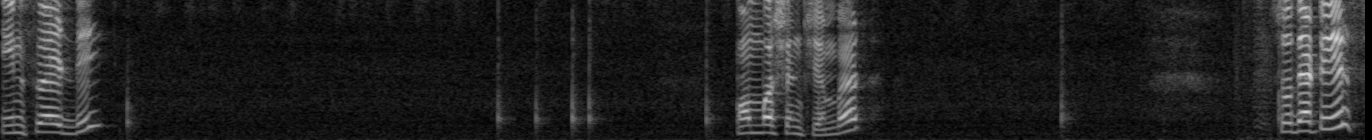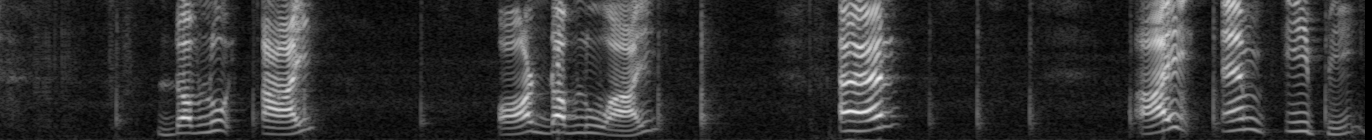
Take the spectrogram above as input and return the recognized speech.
inside the combustion chamber. So, that is W i or W i and I m E p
